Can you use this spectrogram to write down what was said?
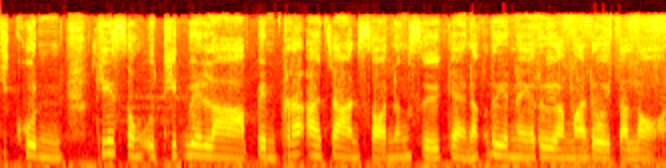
ธิคุณ ที่ทรงอุทิศเวลาเป็นพระอาจารย์สอนหนังสืื้อแก่นักเรียนในเรือมาโดยตลอด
